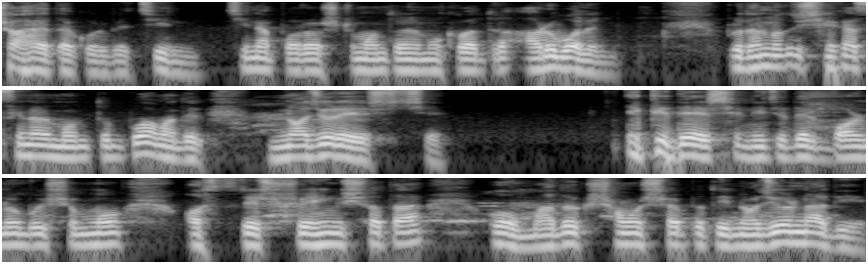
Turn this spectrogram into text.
সহায়তা করবে চীন। চীনা পররাষ্ট্র মন্ত্রণালয়ের মুখপাত্র আরও বলেন, প্রধানমন্ত্রী শেখ হাসিনার মন্তব্য আমাদের নজরে এসছে। একটি দেশ নিজেদের বর্ণবৈষম্য, অস্ত্রের সহিংসতা ও মাদক সমস্যার প্রতি নজর না দিয়ে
